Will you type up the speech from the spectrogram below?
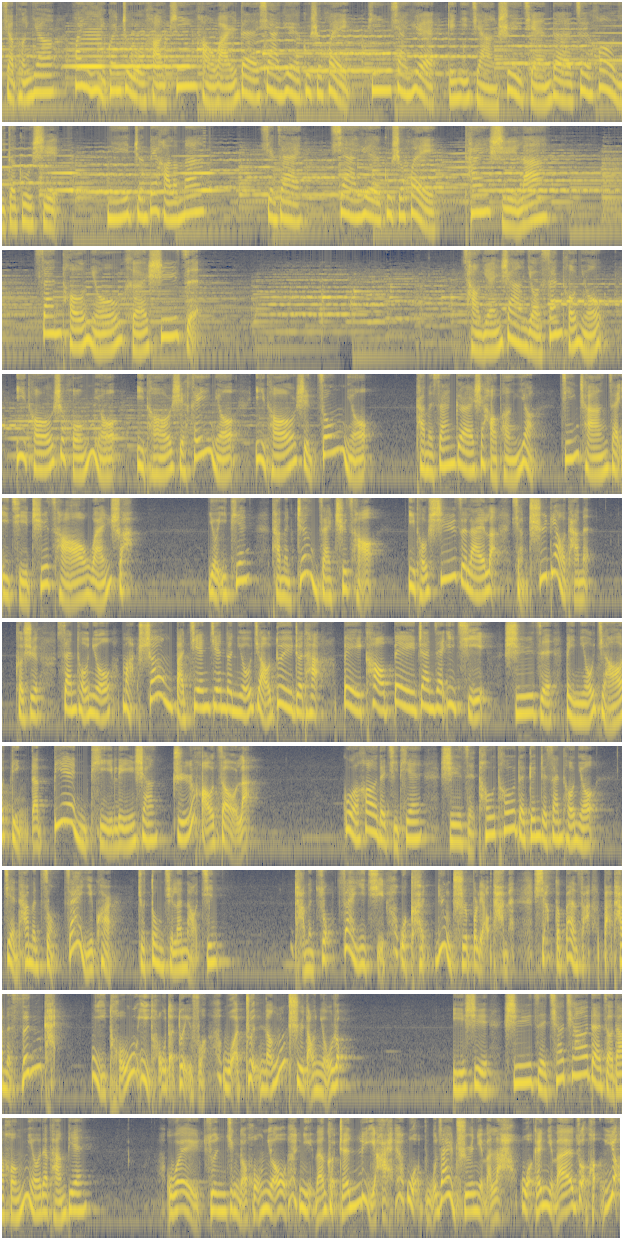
小朋友，欢迎你关注好听好玩的夏月故事会，听夏月给你讲睡前的最后一个故事。你准备好了吗？现在夏月故事会开始啦！三头牛和狮子，草原上有三头牛，一头是红牛。一头是黑牛，一头是棕牛，他们三个是好朋友，经常在一起吃草玩耍。有一天，他们正在吃草，一头狮子来了，想吃掉它们。可是三头牛马上把尖尖的牛角对着它，背靠背站在一起。狮子被牛角顶得遍体鳞伤，只好走了。过后的几天，狮子偷偷地跟着三头牛，见他们总在一块儿，就动起了脑筋。他们总在一起，我肯定吃不了他们，想个办法把他们分开，一头一头的对付，我准能吃到牛肉。于是，狮子悄悄地走到红牛的旁边。喂，尊敬的红牛，你们可真厉害！我不再吃你们了，我跟你们做朋友。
